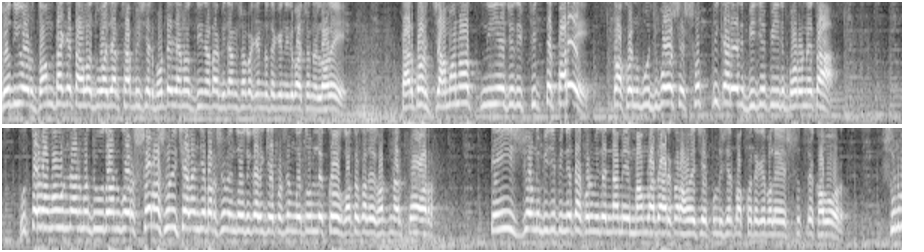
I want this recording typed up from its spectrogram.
যদি ওর দম থাকে তাহলে দু হাজার ছাব্বিশের ভোটে যেন দিনহাটা বিধানসভা কেন্দ্র থেকে নির্বাচনে লড়ে। তারপর জামানত নিয়ে যদি ফিরতে পারে, তখন বুঝব সে সত্যিকারের বিজেপির বড় নেতা। উত্তরবঙ্গ উন্নয়ন মন্ত্রী উদয়ন গোর সরাসরি চ্যালেঞ্জ শুভেন্দু অধিকারীকে প্রসঙ্গত উল্লেখ্য, গতকালের ঘটনার পর তেইশ জন বিজেপি নেতা কর্মীদের নামে মামলা দায়ের করা হয়েছে পুলিশের পক্ষ থেকে বলে সূত্রে খবর। শুনব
